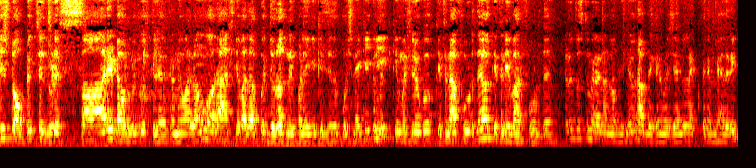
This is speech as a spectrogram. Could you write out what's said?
इस टॉपिक से जुड़े सारे डाउट बिल्कुल क्लियर करने वाला हूँ और आज के बाद आपको ज़रूरत नहीं पड़ेगी किसी से पूछने की कि, कि मछलियों को कितना फ़ूड दें और कितनी बार फ़ूड दें। हेलो दोस्तों मेरा नाम है और आप देख रहे हैं मेरे चैनल एक्वेरियम गैलरी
